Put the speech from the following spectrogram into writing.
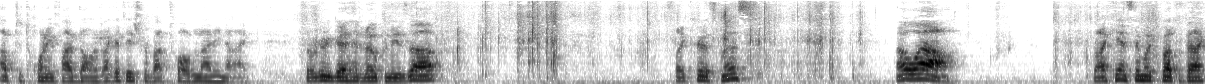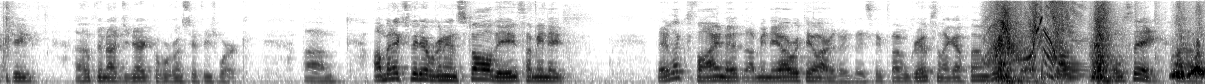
up to $25. I got these for about $12.99. So we're going to go ahead and open these up. It's like Christmas. Oh wow. So I can't say much about the packaging. I hope they're not generic, but we're going to see if these work. Um, on my next video, we're going to install these. I mean, they they look fine. I mean, they are what they are. They, they say foam grips, and I got foam grips, so we'll see. Uh,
